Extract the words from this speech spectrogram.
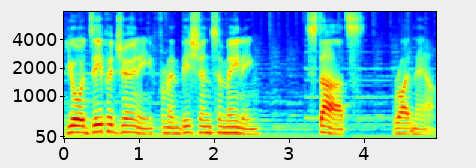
Your deeper journey from ambition to meaning starts right now.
